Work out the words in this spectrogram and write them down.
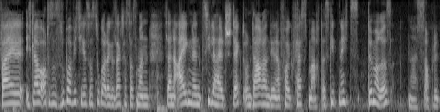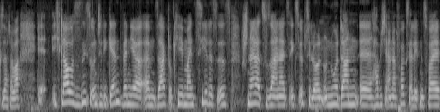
weil ich glaube auch, dass es super wichtig ist, was du gerade gesagt hast, dass man seine eigenen Ziele halt steckt und daran den Erfolg festmacht. Es gibt nichts Dümmeres. Na, das ist auch blöd gesagt, aber ich glaube, es ist nicht so intelligent, wenn ihr ähm, sagt, okay, mein Ziel ist es, schneller zu sein als XY und nur dann äh, habe ich ein Erfolgserlebnis, weil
